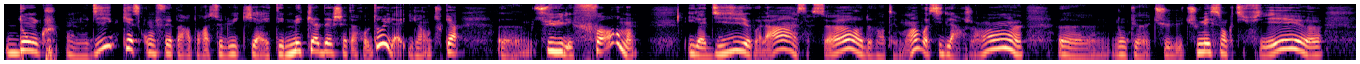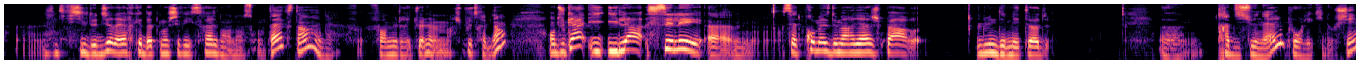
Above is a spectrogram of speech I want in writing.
Donc, on nous dit, qu'est-ce qu'on fait par rapport à celui qui a été Mekadesh et Taroto? Il a, il a en tout cas euh, suivi les formes. Il a dit, voilà, à sa sœur, devant témoin, voici de l'argent, donc tu, tu m'es sanctifié, difficile de dire d'ailleurs que Moshe Israël dans, ce contexte. Hein, formule rituelle ne marche plus très bien. En tout cas, il, a scellé euh, cette promesse de mariage par l'une des méthodes euh, traditionnelles pour les kiddushin,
